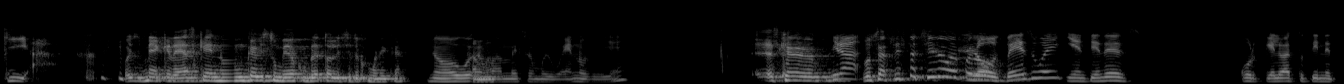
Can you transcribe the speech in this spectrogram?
Kia. Pues me creas que nunca he visto un video completo de Luisito Comunica. No, güey, no mames, son muy buenos, güey. Es que, mira, o sea, sí está chido, güey, pero... Los ves, güey, y entiendes por qué el vato tiene,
